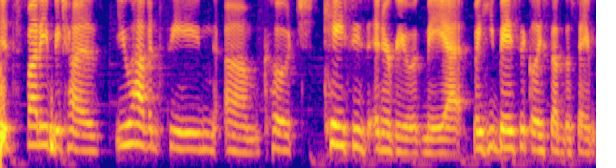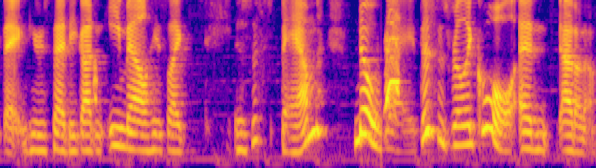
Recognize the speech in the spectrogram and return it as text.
it's funny because you haven't seen um, Coach Casey's interview with me yet, but he basically said the same thing. He said he got an email. He's like, "Is this spam? No way! This is really cool." And I don't know.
